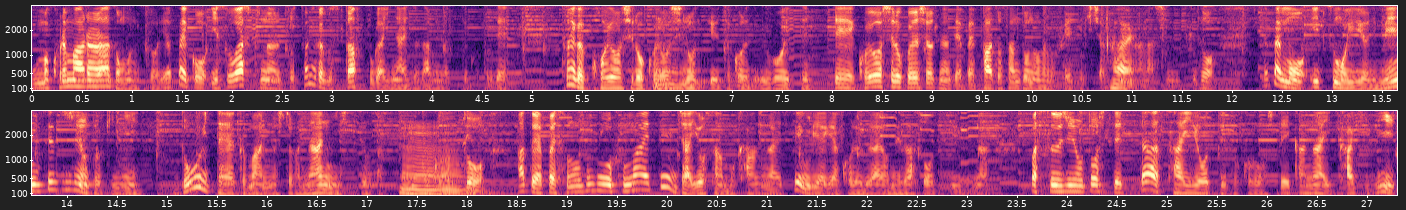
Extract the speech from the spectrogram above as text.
まあ、これもあるあるだと思うんですけどやっぱりこう忙しくなるととにかくスタッフがいないとダメだっていうことでとにかく雇用しろ雇用しろっていうところで動いていって、うん、雇用しろ雇用しろってなるとやっぱりパートさんどんどんどんどん増えてきちゃうっていう話なんですけど、はい、やっぱりもういつも言うように面接時の時にどういった役回りの人が何人必要だっていうところと、うん、あとやっぱりその部分を踏まえてじゃあ予算も考えて売り上げはこれぐらいを目指そうっていうようなまあ、数字に落としていった採用っていうところをしていかない限り、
